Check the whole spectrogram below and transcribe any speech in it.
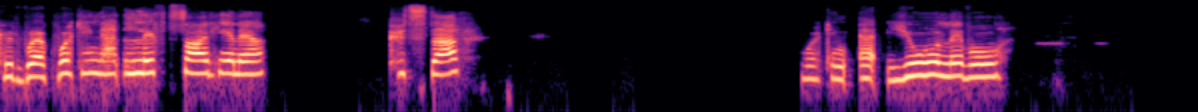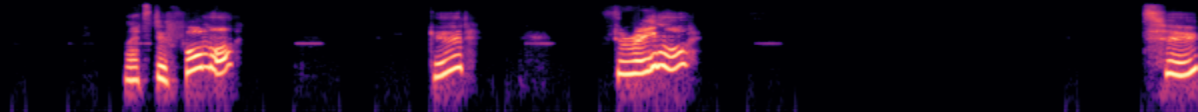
Good work, working that left side here now. Good stuff. Working at your level. Let's do four more. Good. Three more. Two.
